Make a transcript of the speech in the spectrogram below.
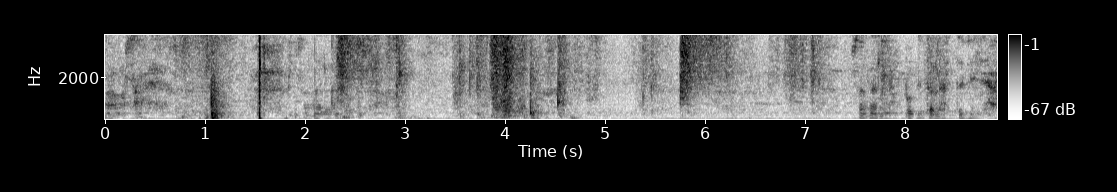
Vamos a ver. Vamos a darle un poquito. Vamos a darle un poquito la esterilla.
